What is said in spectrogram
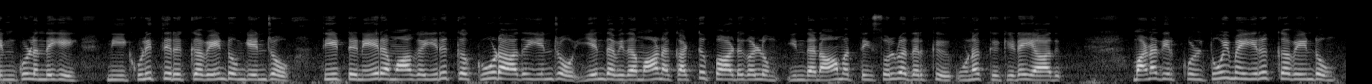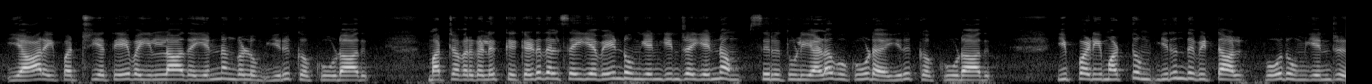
என் குழந்தையே நீ குளித்திருக்க வேண்டும் என்றோ தீட்டு நேரமாக இருக்கக்கூடாது என்றோ எந்தவிதமான கட்டுப்பாடுகளும் இந்த நாமத்தை சொல்வதற்கு உனக்கு கிடையாது. மனதிற்குள் தூய்மை இருக்க வேண்டும். யாரை பற்றிய தேவையில்லாத எண்ணங்களும் இருக்கக்கூடாது. மற்றவர்களுக்கு கெடுதல் செய்ய வேண்டும் என்கின்ற எண்ணம் சிறு துளி அளவு கூட இருக்கக்கூடாது. இப்படி மட்டும் இருந்துவிட்டால் போதும் என்று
